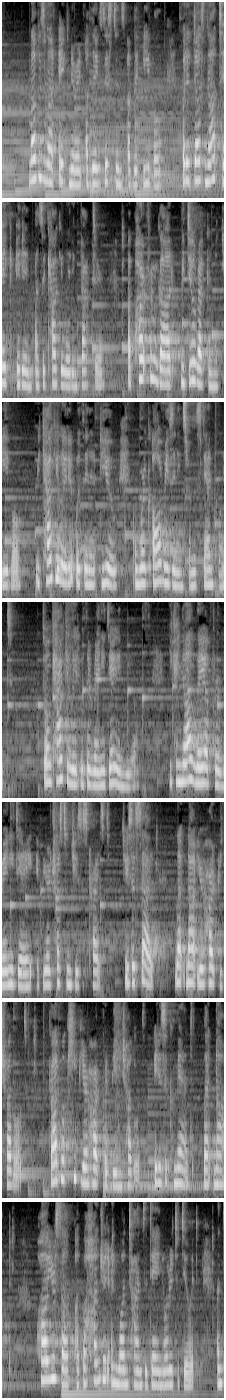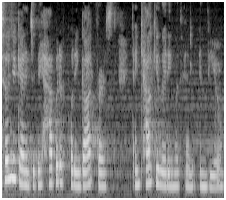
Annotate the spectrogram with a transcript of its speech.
Love is not ignorant of the existence of the evil, but it does not take it in as a calculating factor. Apart from God, we do reckon with evil. We calculate it within a view and work all reasonings from the standpoint. Don't calculate with a rainy day in view. You cannot lay up for a rainy day if you are trusting Jesus Christ. Jesus said, Let not your heart be troubled. God will keep your heart from being troubled. It is a command, let not. Haul yourself up a hundred and one times a day in order to do it, until you get into the habit of putting God first and calculating with Him in view.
